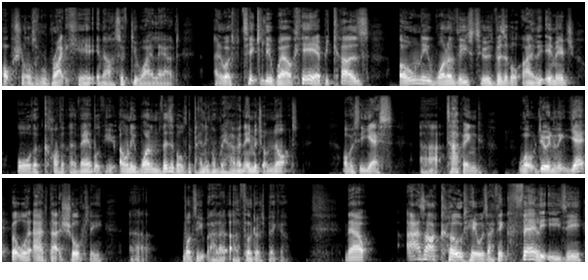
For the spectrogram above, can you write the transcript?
optionals right here in our SwiftUI layout. And it works particularly well here because only one of these two is visible, either the image or the content available view. Only one visible depending on we have an image or not. Obviously, yes, uh, tapping won't do anything yet, but we'll add that shortly uh, once you add a, a photos picker. Now, as our code here was, I think, fairly easy,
